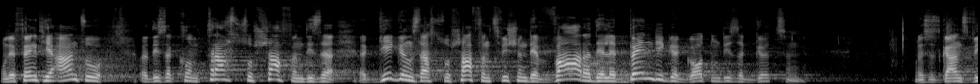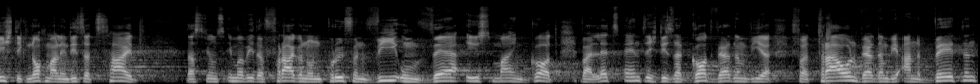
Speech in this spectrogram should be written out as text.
Und er fängt hier an, zu, äh, dieser Kontrast zu schaffen, dieser äh, Gegensatz zu schaffen zwischen der wahre, der lebendige Gott und dieser Götzen. Und es ist ganz wichtig, nochmal in dieser Zeit, dass wir uns immer wieder fragen und prüfen, wie und wer ist mein Gott? Weil letztendlich dieser Gott werden wir vertrauen, werden wir anbeten,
